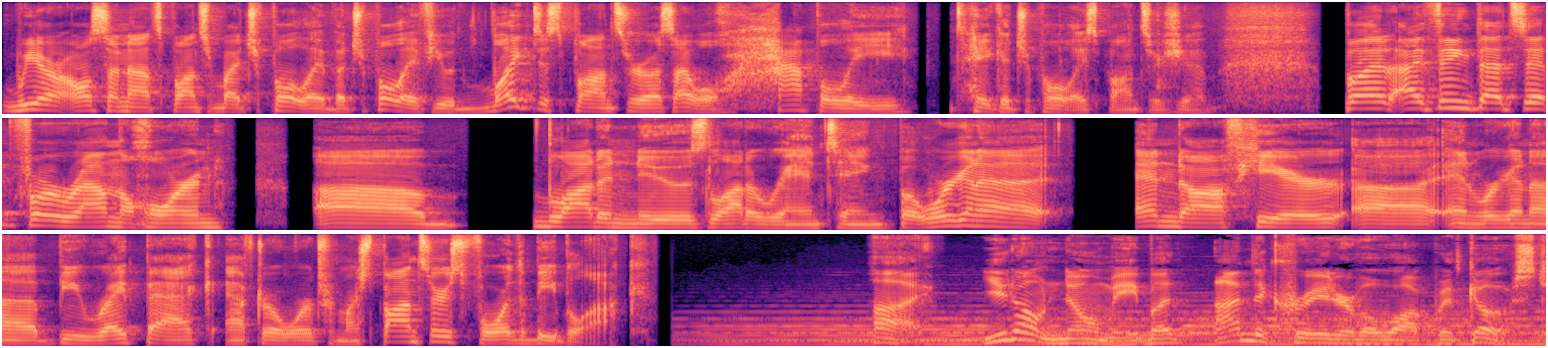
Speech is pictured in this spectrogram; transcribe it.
We are also not sponsored by Chipotle, but Chipotle, if you would like to sponsor us, I will happily take a Chipotle sponsorship. But I think that's it for Around the Horn. Um, a lot of news, a lot of ranting, but we're going to end off here uh, and we're going to be right back after a word from our sponsors for the B Block. Hi, you don't know me, but I'm the creator of A Walk with Ghost.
